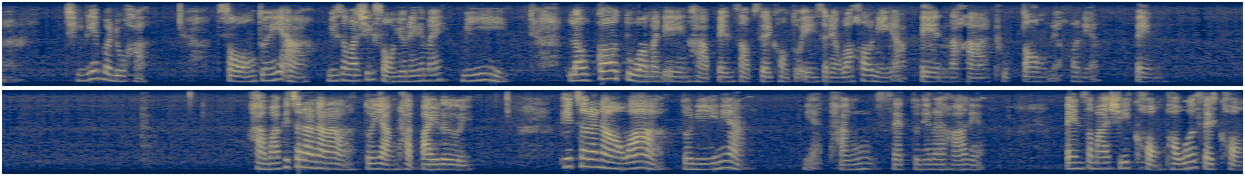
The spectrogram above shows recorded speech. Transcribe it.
อทีนี้มาดูค่ะสองตัวนี้อะ มีสมาชิกสองอยู่ในนี้ไหม มี แล้วก็ตัวมันเองค่ะ เป็น subset ของตัวเอง แสดงว่าข้อนี้อะ เป็นนะคะ ถูกต้องเนี่ยข้อเนี้ยเป็น ค่ะ มาพิจารณาตัวอย่างถัดไปเลย พิจารณาว่าตัวนี้เนี่ย เนี่ยทั้งเซตตัวนี้เลยนะคะเนี่ย เป็นสมาชิกของ power set ของ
